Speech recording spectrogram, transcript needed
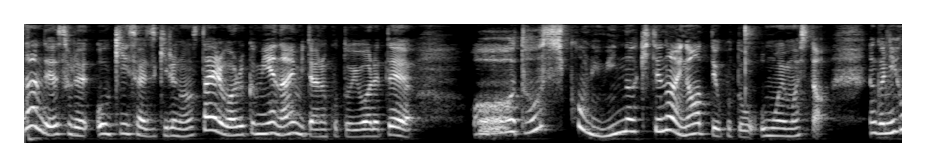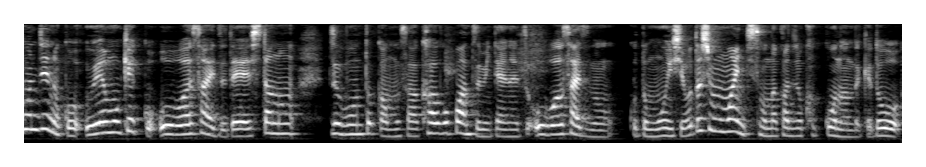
なんでそれ大きいサイズ着るの？スタイル悪く見えない？みたいなことを言われて、ああ、確かにみんな着てないなっていうことを思いました。なんか日本人のこう上も結構オーバーサイズで、下のズボンとかもさ、カーゴパンツみたいなやつオーバーサイズのことも多いし、私も毎日そんな感じの格好なんだけど、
